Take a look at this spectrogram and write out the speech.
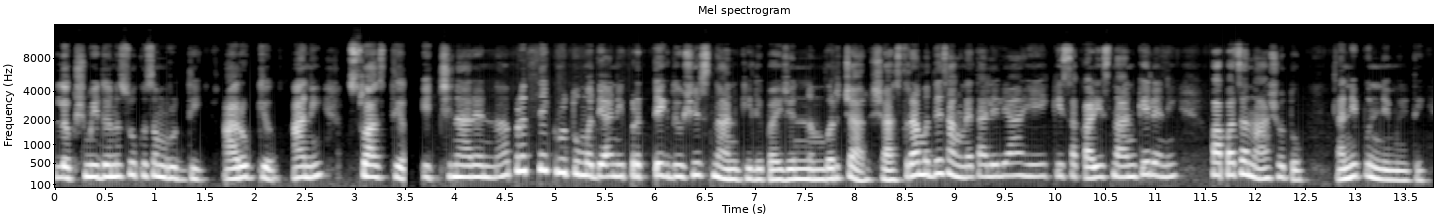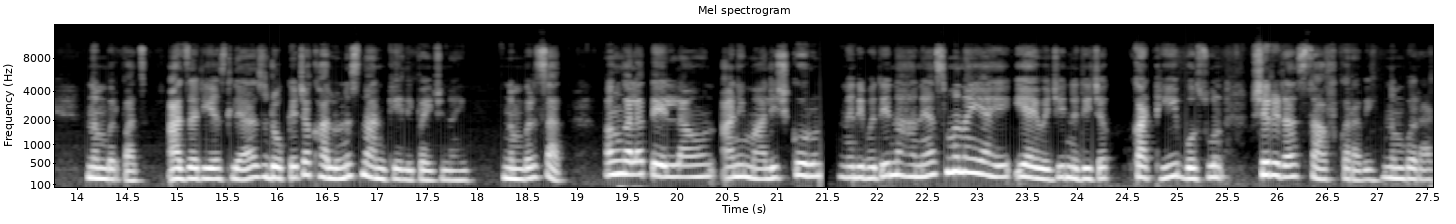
लक्ष्मीधन सुख समृद्धी आरोग्य आणि स्वास्थ्य इच्छिणाऱ्यांना प्रत्येक ऋतूमध्ये आणि प्रत्येक दिवशी स्नान केले पाहिजे. नंबर चार शास्त्रामध्ये सांगण्यात आलेले आहे की सकाळी स्नान केल्याने पापाचा नाश होतो आणि पुण्य मिळते. नंबर पाच आजारी असल्यास डोक्याच्या खालूनच स्नान केले पाहिजे नाही. नंबर सात अंगाला तेल लावून आणि मालिश करून नदीमध्ये नाहण्यास मनाई आहे याऐवजी नदीच्या काठी बसून शरीरास साफ करावे. नंबर आठ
